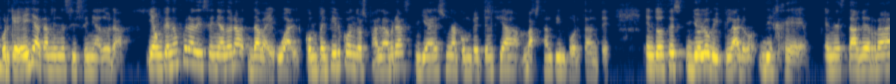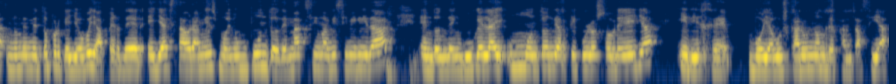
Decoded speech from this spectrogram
porque ella también es diseñadora. Y aunque no fuera diseñadora, daba igual. Competir con dos palabras ya es una competencia bastante importante. Entonces yo lo vi claro. Dije, en esta guerra no me meto porque yo voy a perder. Ella está ahora mismo en un punto de máxima visibilidad, en donde en Google hay un montón de artículos sobre ella y dije, voy a buscar un nombre fantasía.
